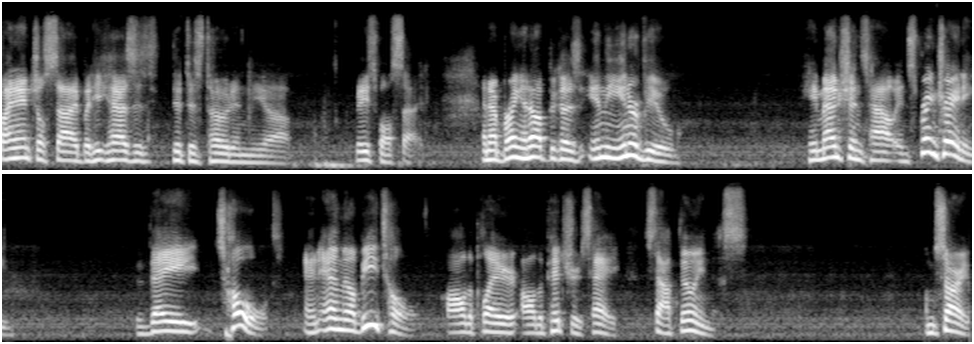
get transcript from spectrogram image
financial side. But he has his dipped his toe in the uh, baseball side. And I bring it up because in the interview, he mentions how in spring training they told and MLB told all the player, all the pitchers, hey, stop doing this. I'm sorry.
